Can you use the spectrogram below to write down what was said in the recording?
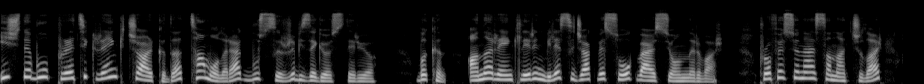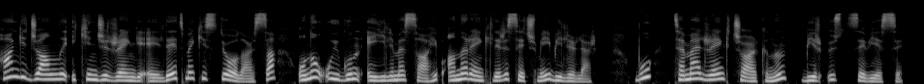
İşte bu pratik renk çarkı da tam olarak bu sırrı bize gösteriyor. Bakın, ana renklerin bile sıcak ve soğuk versiyonları var. Profesyonel sanatçılar hangi canlı ikinci rengi elde etmek istiyorlarsa ona uygun eğilime sahip ana renkleri seçmeyi bilirler. Bu, temel renk çarkının bir üst seviyesi,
